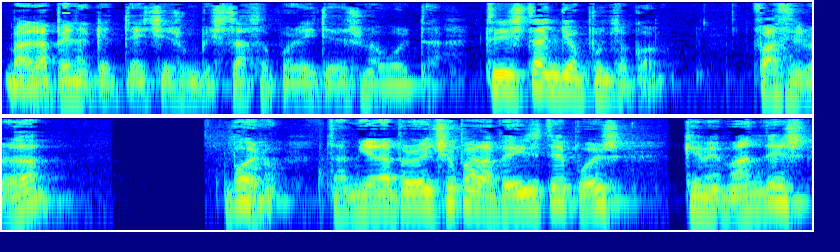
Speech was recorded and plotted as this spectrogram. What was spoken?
vale la pena que te eches un vistazo por ahí y te des una vuelta. tristanyo.com. Fácil, ¿verdad? Bueno, también aprovecho para pedirte pues que me mandes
